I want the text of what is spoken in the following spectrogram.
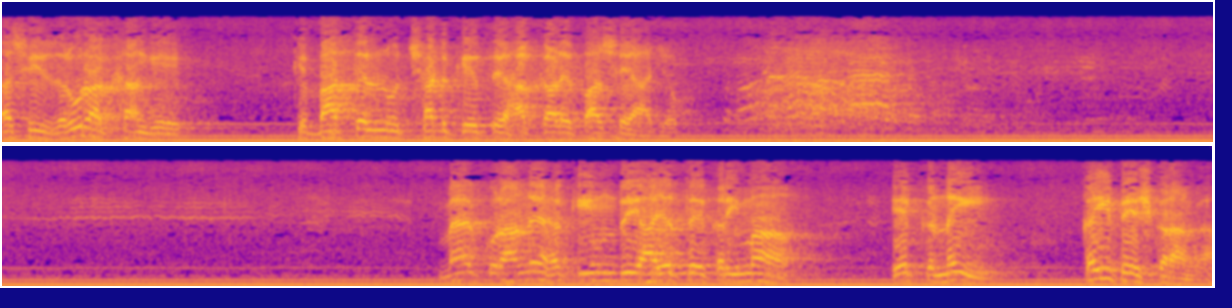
اسی ضرور آخان گے کہ باطل نو چھڈ کے تے حق والے پاسے آ جاؤ میں قرآن حکیم دی آیت کریمہ ایک نہیں کئی پیش کرانگا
